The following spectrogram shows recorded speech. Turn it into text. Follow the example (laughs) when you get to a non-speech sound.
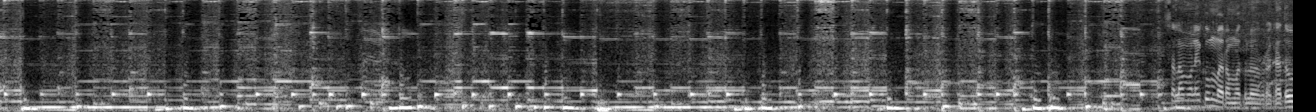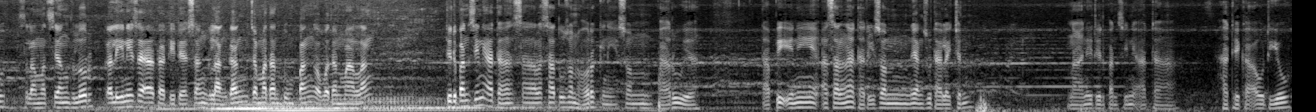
Assalamualaikum warahmatullahi wabarakatuh. Selamat siang dulur. Kali ini saya ada di desa Gelanggang Kecamatan Tumpang, Kabupaten Malang. Di depan sini ada salah satu sound horek ini Sound baru ya. Tapi ini asalnya dari sound yang sudah legend Nah ini di depan sini ada HDK Audio.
